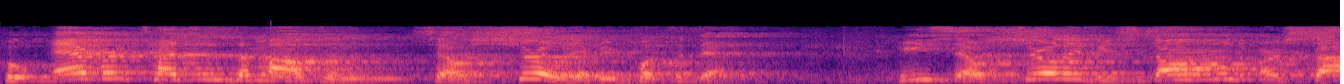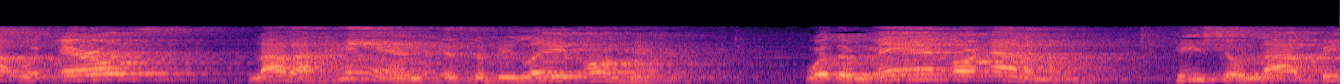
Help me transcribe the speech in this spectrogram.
Whoever touches the mountain shall surely be put to death. He shall surely be stoned or shot with arrows. Not a hand is to be laid on him, whether man or animal he shall not be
